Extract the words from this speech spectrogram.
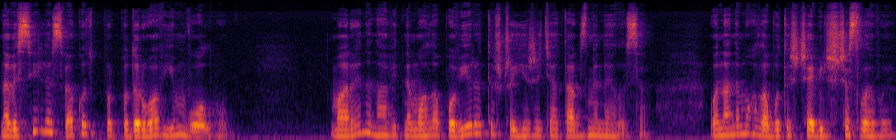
На весілля свекот подарував їм Волгу. Марина навіть не могла повірити, що її життя так змінилося. Вона не могла бути ще більш щасливою.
